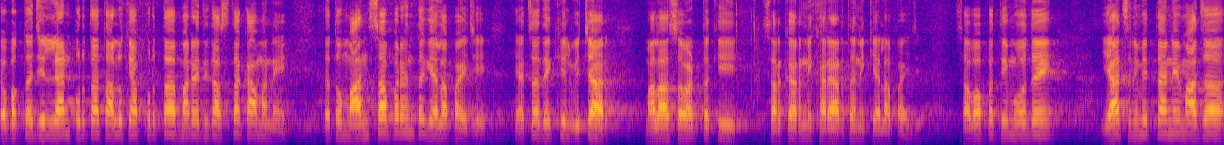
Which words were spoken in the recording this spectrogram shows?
तो फक्त जिल्ह्यांपुरता तालुक्यापुरता मर्यादित असता कामा नये तर तो माणसापर्यंत गेला पाहिजे याचा देखील विचार मला असं वाटतं की सरकारने खऱ्या अर्थाने केला पाहिजे. सभापती महोदय याच निमित्ताने माझं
